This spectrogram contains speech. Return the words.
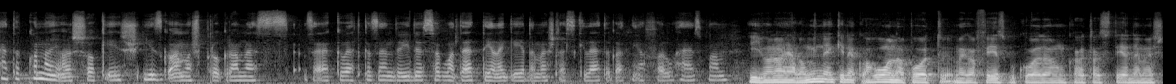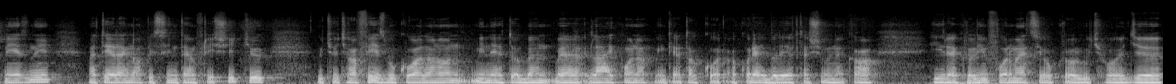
Hát akkor nagyon sok és izgalmas program lesz az elkövetkezendő időszakban, tehát tényleg érdemes lesz kilátogatni a faluházban. Így van, ajánlom mindenkinek a honlapot, meg a Facebook oldalunkat azt érdemes nézni, mert tényleg napi szinten frissítjük, úgyhogy ha a Facebook oldalon minél többen lájkolnak minket, akkor, akkor egyből értesülnek a hírekről, információkról, úgyhogy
